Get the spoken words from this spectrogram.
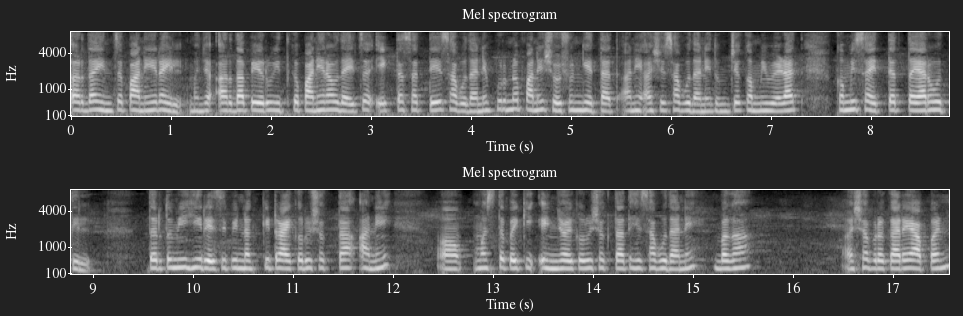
अर्धा इंच पाणी राहील. म्हणजे अर्धा पेरू इतकं पाणी राहू द्यायचं एक तासात ते साबुदाणे पूर्ण पाणी शोषून घेतात आणि असे साबुदाणे तुमचे कमी वेळात कमी साहित्यात तयार होतील. तर तुम्ही ही रेसिपी नक्की ट्राय करू शकता आणि मस्तपैकी एन्जॉय करू शकतात हे साबुदाणे. बघा अशा प्रकारे आपण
